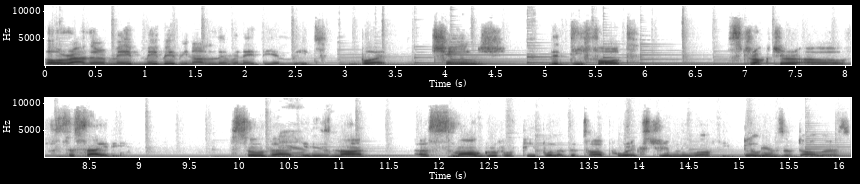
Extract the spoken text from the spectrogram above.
or rather, maybe, maybe not eliminate the elite, but change the default structure of society so that yeah. it is not a small group of people at the top who are extremely wealthy, billions of dollars,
